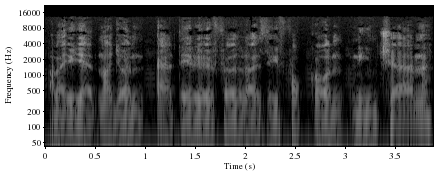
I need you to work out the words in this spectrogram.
amely ugye nagyon eltérő földrajzi fokon nincsen.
